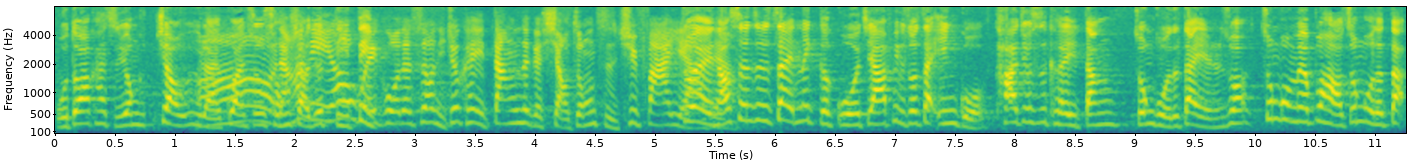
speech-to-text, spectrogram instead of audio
我都要开始用教育来灌输，哦从小就然后你以后回。国的时候，你就可以当那个小种子去发言。对，然后甚至在那个国家，譬如说在英国，他就是可以当中国的代言人，说中国没有不好，中国的大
